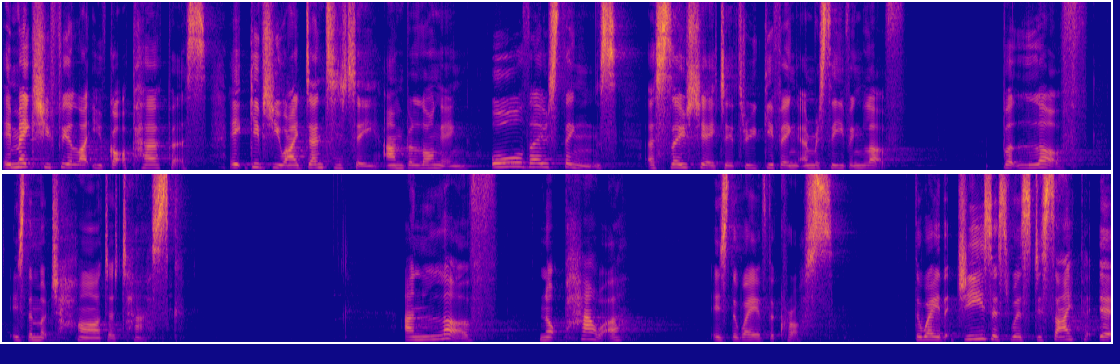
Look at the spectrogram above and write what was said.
It makes you feel like you've got a purpose. It gives you identity and belonging. All those things associated through giving and receiving love. But love is the much harder task. And love, not power, is the way of the cross. The way that Jesus was disciple, uh,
